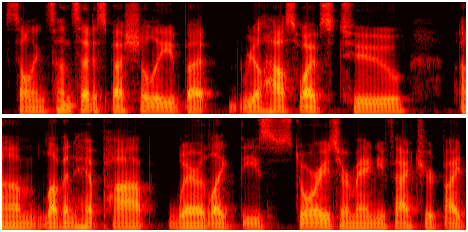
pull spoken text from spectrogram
Selling Sunset, especially, but Real Housewives too, um, Love and Hip Hop, where like these stories are manufactured by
